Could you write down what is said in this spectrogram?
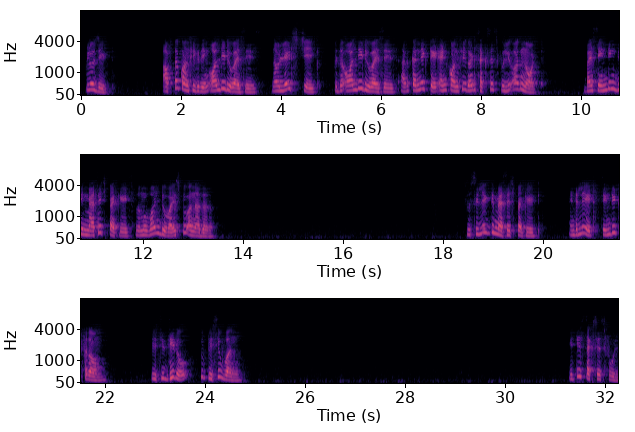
Close it. After configuring all the devices, now let's check whether all the devices are connected and configured successfully or not by sending the message packets from one device to another. So select the message packet and let's send it from PC0 to PC1. It is successful.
